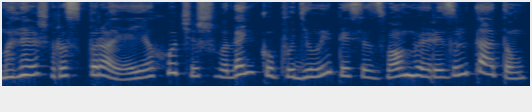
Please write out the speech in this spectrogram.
мене ж розпирає. Я хочу швиденько поділитися з вами результатом.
